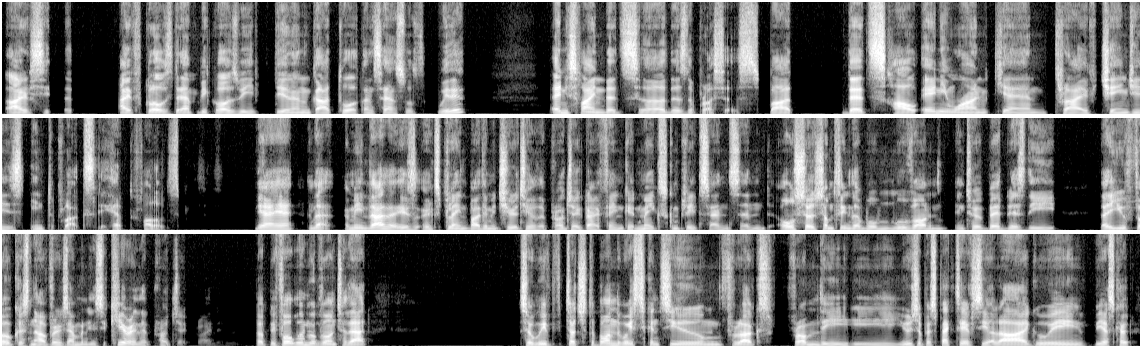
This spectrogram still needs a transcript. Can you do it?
RFC that I've closed them because we didn't got to a consensus with it, and it's fine. That's uh, that's the process. But that's how anyone can drive changes into Flux. They have to follow this. Yeah, yeah. And that I mean that is explained by the maturity of the project, I think. It makes complete sense. And also something that we'll move on into a bit is the that you focus now, for example, in securing the project, right? But before we move on to that, so we've touched upon the ways to consume Flux from the user perspective, CLI, GUI, VS Code.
